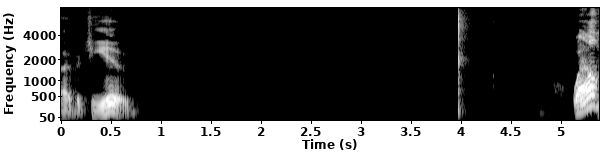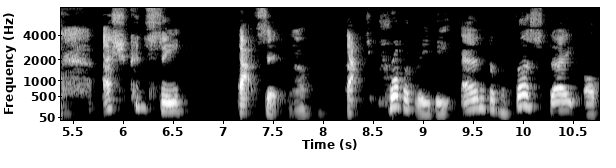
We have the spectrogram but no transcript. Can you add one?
Over to you. Well, as you can see, that's it now. Probably the end of the first day of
